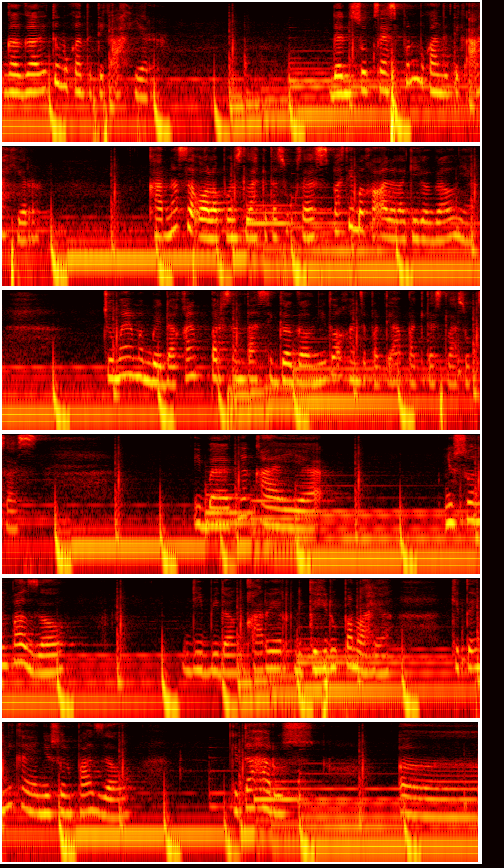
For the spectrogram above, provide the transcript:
gagal itu bukan titik akhir. Dan sukses pun bukan titik akhir. Karena walaupun setelah kita sukses pasti bakal ada lagi gagalnya. Cuma yang membedakan presentasi gagalnya itu akan seperti apa kita setelah sukses. Ibaratnya kayak nyusun puzzle di bidang karir di kehidupan lah ya kita ini kayak nyusun puzzle. Kita harus uh,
